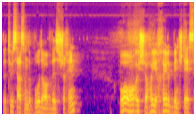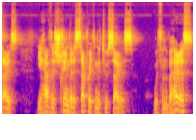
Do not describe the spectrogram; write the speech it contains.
the two sides on the border of this shechin, or you have the shechin that is separating the two sides. Within the beheres,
